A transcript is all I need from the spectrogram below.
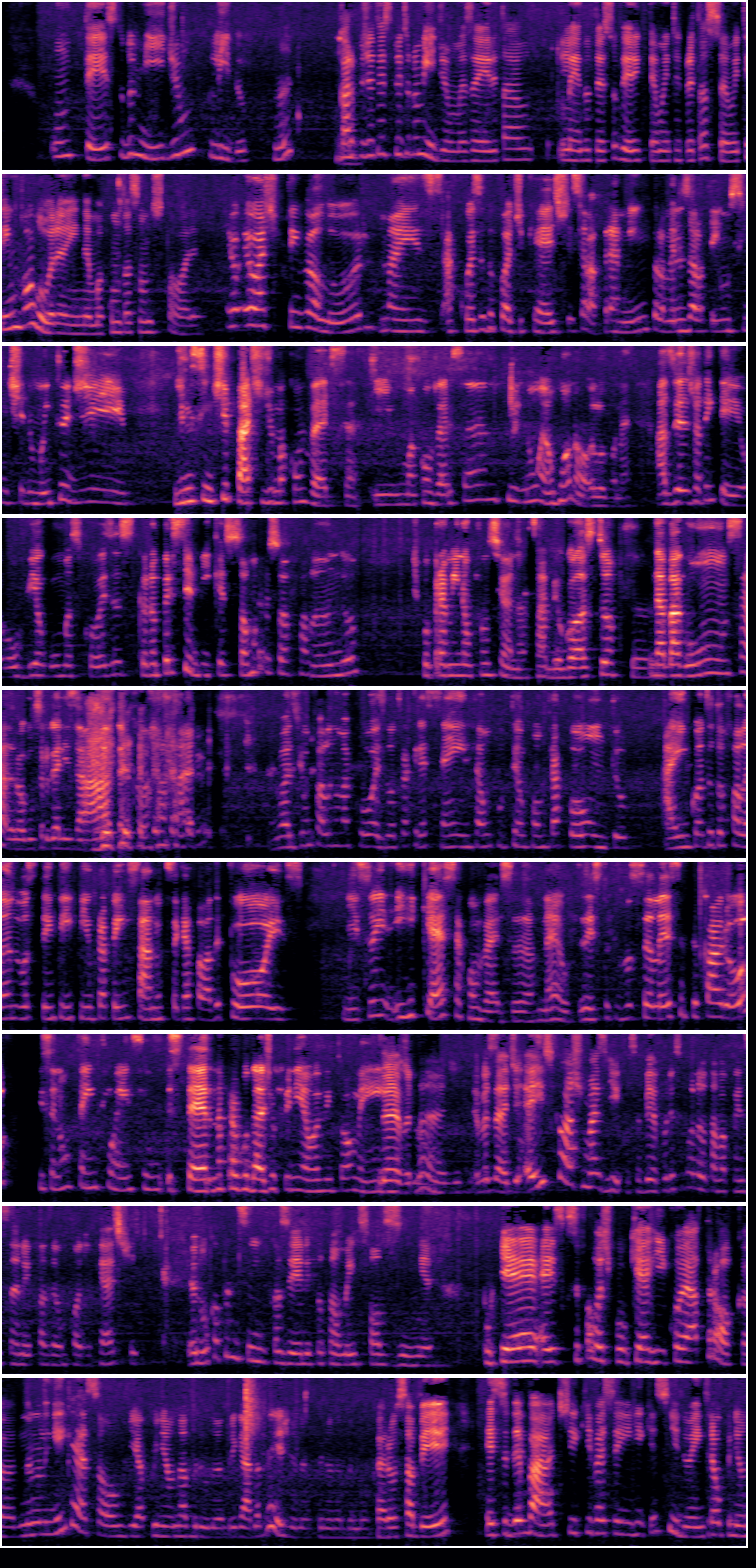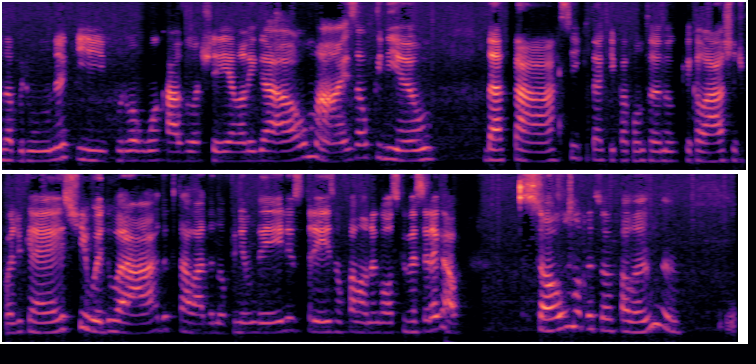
um texto do Medium lido, né? O cara Hum. podia ter escrito no Medium, mas aí ele tá lendo o texto dele, que tem uma interpretação. E tem um valor ainda, é uma contação de história. Eu, eu acho que tem valor, mas a coisa do podcast, sei lá, pra mim, pelo menos ela tem um sentido muito de, de me sentir parte de uma conversa. E uma conversa que não é um monólogo, né? Às vezes já tentei, eu ouvi algumas coisas que eu não percebi que é só uma pessoa falando. Tipo, pra mim não funciona, sabe? Eu gosto da bagunça, da bagunça organizada, claro. Eu gosto de um falando uma coisa, o outro acrescenta, um tem um contraponto. Aí, enquanto eu tô falando, você tem tempinho para pensar no que você quer falar depois. Isso enriquece a conversa, né? O texto que você lê, você preparou você não tem influência externa para mudar de opinião eventualmente. É verdade, é verdade. É isso que eu acho mais rico, sabia? Por isso, quando eu tava pensando em fazer um podcast, eu nunca pensei em fazer ele totalmente sozinha. Porque é, é isso que você falou, tipo, o que é rico é a troca. Não, ninguém quer só ouvir a opinião da Bruna. Obrigada, beijo, né? Opinião da Bruna. Eu quero saber esse debate que vai ser enriquecido entre a opinião da Bruna, que por algum acaso eu achei ela legal, mais a opinião da Tarsi, que tá aqui para contando o que ela acha de podcast, e o Eduardo, que tá lá dando a opinião dele, os três vão falar um negócio que vai ser legal. Só uma pessoa falando,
